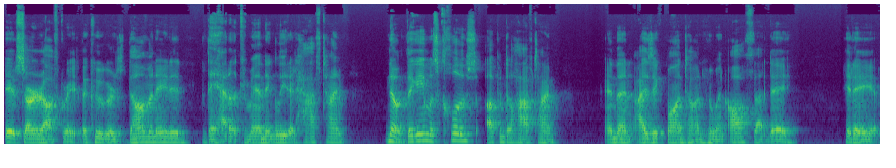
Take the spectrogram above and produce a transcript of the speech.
it started off great. The Cougars dominated. They had a commanding lead at halftime. No, the game was close up until halftime. And then Isaac Bonton, who went off that day, hit a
